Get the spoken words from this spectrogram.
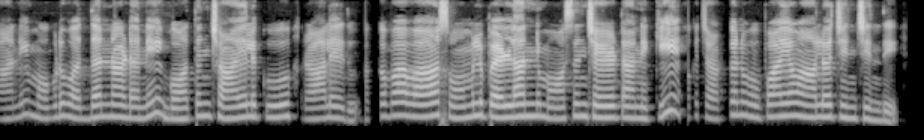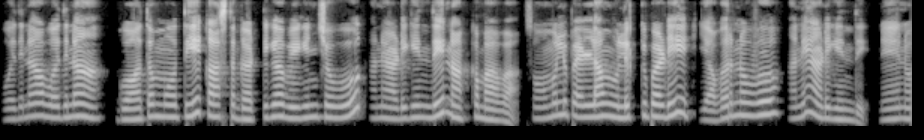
కాని మొగుడు వద్దన్నాడని గోతం ఛాయలకు రాలేదు. అక్కబావ సోములు పెళ్ళాన్ని మోసం చేయటానికి ఒక చక్కని ఉపాయం ఆలోచించింది. వదినా వదినా గోతం మూతి కాస్త గట్టిగా బిగించవు అని అడిగింది నక్కబావ. సోములు పెళ్ళాం ఉలిక్కిపడి ఎవరు నువ్వు? అని అడిగింది. నేను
